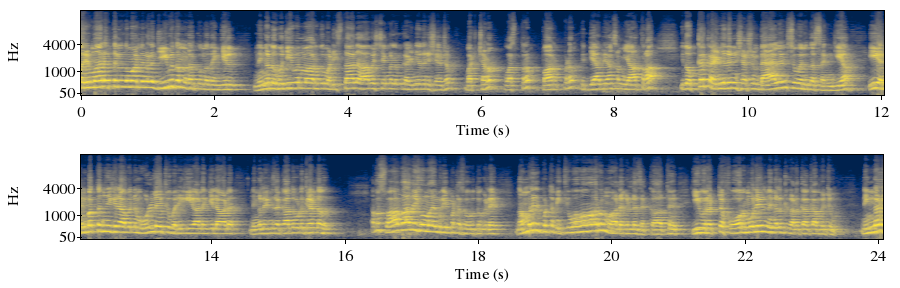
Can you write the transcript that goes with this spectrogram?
വരുമാനത്തിൽ നിന്നുമാണ് നിങ്ങളുടെ ജീവിതം നടക്കുന്നതെങ്കിൽ നിങ്ങൾ ഉപജീവന്മാർക്കും അടിസ്ഥാന ആവശ്യങ്ങളും കഴിഞ്ഞതിന് ശേഷം ഭക്ഷണം വസ്ത്രം പാർപ്പിടം വിദ്യാഭ്യാസം യാത്ര ഇതൊക്കെ കഴിഞ്ഞതിന് ശേഷം ബാലൻസ് വരുന്ന സംഖ്യ ഈ എൺപത്തഞ്ച് ഗ്രാമിന് മുകളിലേക്ക് വരികയാണെങ്കിലാണ് നിങ്ങൾ ഇനി സക്കാത്ത് കൊടുക്കേണ്ടത്. അപ്പൊ സ്വാഭാവികമായും പ്രിയപ്പെട്ട സുഹൃത്തുക്കളെ നമ്മളിൽപ്പെട്ട മിക്കവാറും ആളുകളുടെ സക്കാത്ത് ഈ ഒരൊറ്റ ഫോർമുലയിൽ നിങ്ങൾക്ക് കണക്കാക്കാൻ പറ്റും. നിങ്ങൾ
